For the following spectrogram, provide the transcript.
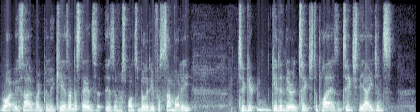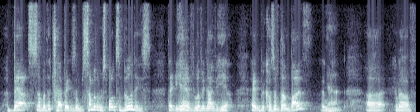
rightly so, Rugby League Cares understands that there's a responsibility for somebody to get get in there and teach the players and teach the agents about some of the trappings and some of the responsibilities that you have living over here. And because I've done both, and Yeah. uh, you know, I've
